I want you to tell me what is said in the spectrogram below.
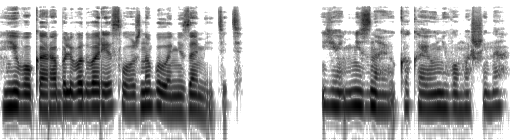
Его корабль во дворе сложно было не заметить. Я не знаю, какая у него машина.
